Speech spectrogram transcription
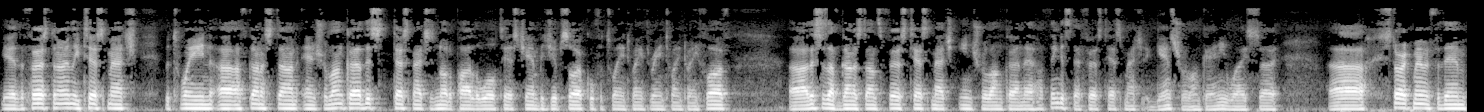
Yeah, the first and only test match between uh, Afghanistan and Sri Lanka. This test match is not a part of the World Test Championship cycle for 2023 and 2025. Uh, this is Afghanistan's first test match in Sri Lanka, and I think it's their first test match against Sri Lanka anyway, so uh, historic moment for them.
